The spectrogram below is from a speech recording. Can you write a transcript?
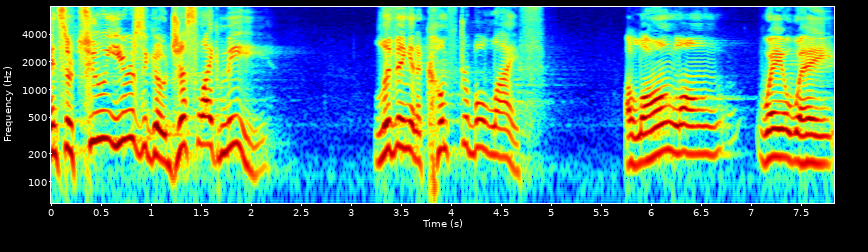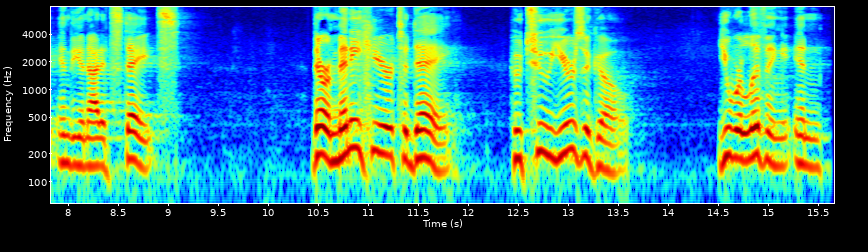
And so, two years ago, just like me, living in a comfortable life, a long, long way away in the United States. There are many here today who two years ago you were living in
